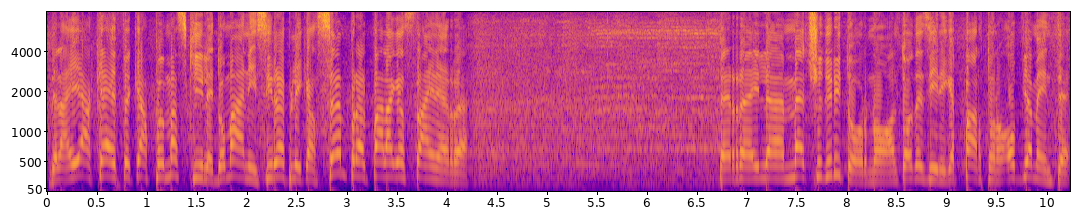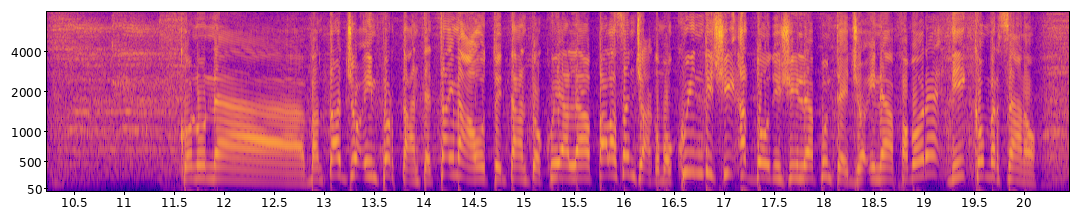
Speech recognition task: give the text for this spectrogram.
della EHF Cup maschile, domani si replica sempre al Palaga Steiner per il match di ritorno Altoatesini che partono ovviamente con un uh, vantaggio importante. Time out intanto qui al Pala San Giacomo, 15 a 12 il punteggio in favore di Conversano.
